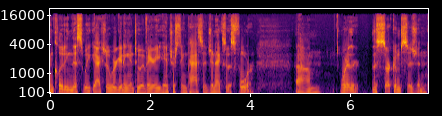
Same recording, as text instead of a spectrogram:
including this week, actually, we're getting into a very interesting passage in Exodus 4, um, where the, circumcision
